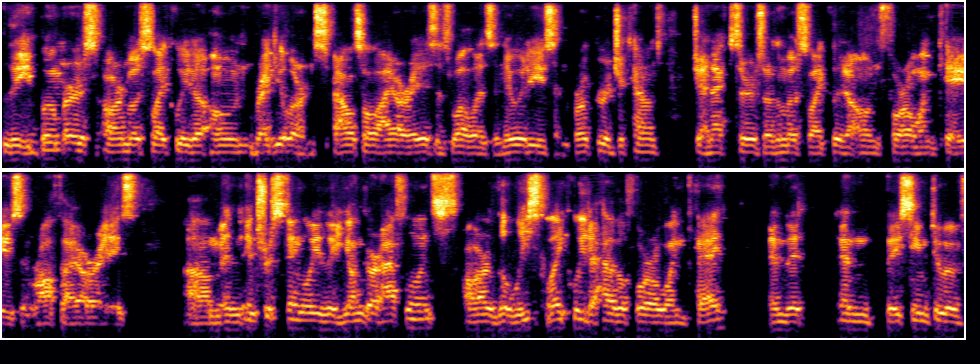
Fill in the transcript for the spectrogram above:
the boomers are most likely to own regular and spousal IRAs as well as annuities and brokerage accounts. Gen Xers are the most likely to own 401ks and Roth IRAs. Um, and interestingly, the younger affluents are the least likely to have a 401k, and that and they seem to have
